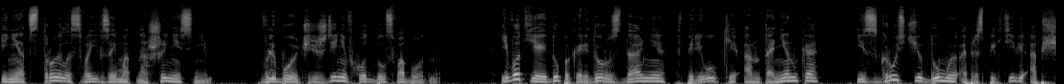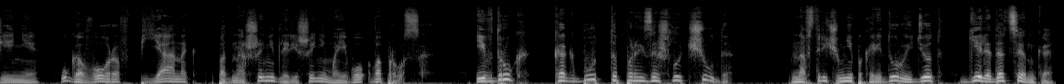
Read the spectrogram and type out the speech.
и не отстроила свои взаимоотношения с ним. В любое учреждение вход был свободный. И вот я иду по коридору здания в переулке Антоненко и с грустью думаю о перспективе общения, уговоров, пьянок, подношений для решения моего вопроса. И вдруг как будто произошло чудо. Навстречу мне по коридору идет Геля Доценко,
